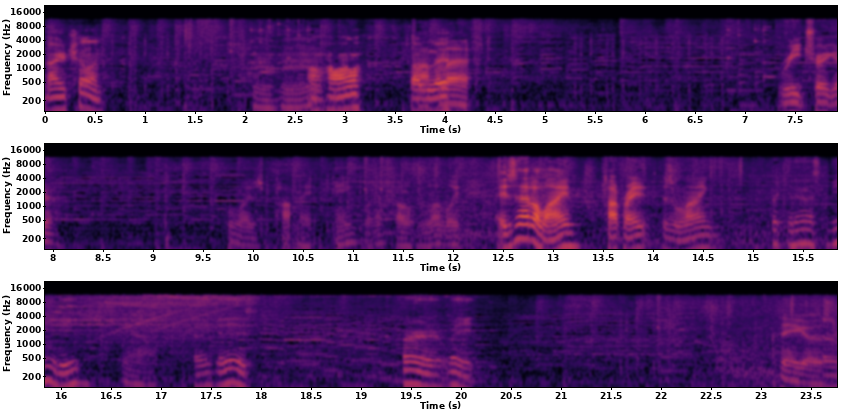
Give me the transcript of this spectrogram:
Now you're chilling. Mm-hmm. Uh huh. Top Top left. left. Re-trigger. Oh, I just popped my ankle. That felt lovely. Is that a line? Top right? There's a line? Freaking ask me, dude. Yeah. I think it is. Or wait. I think it goes. Uh,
